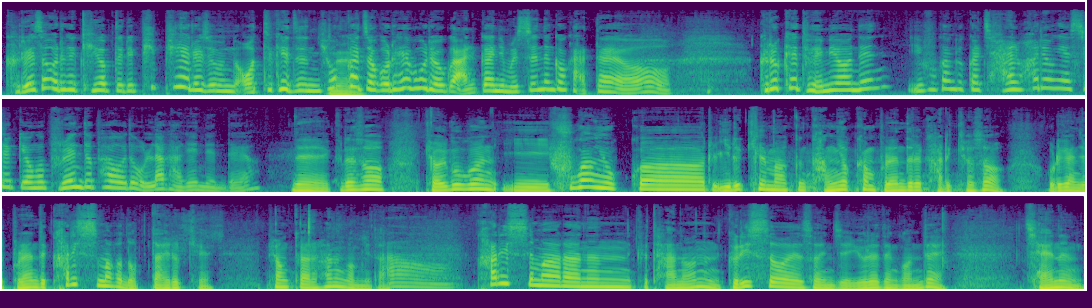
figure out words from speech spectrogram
그래서 그렇게 기업들이 PPL을 좀 어떻게든 네. 효과적으로 네. 해보려고 안간힘을 쓰는 것 같아요. 그렇게 되면은 이 후광 효과를 잘 활용했을 경우 브랜드 파워도 올라가겠는데요. 네, 그래서 결국은 이 후광 효과를 일으킬 만큼 강력한 브랜드를 가리켜서 우리가 이제 브랜드 카리스마가 높다 이렇게 평가를 하는 겁니다. 어. 카리스마라는 그 단어는 그리스어에서 이제 유래된 건데 재능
